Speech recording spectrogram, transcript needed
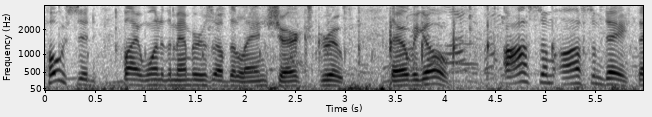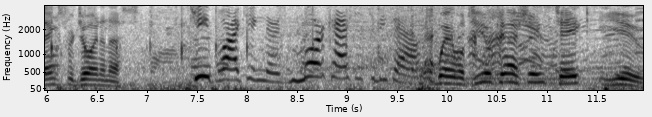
hosted by one of the members of the Land Sharks group. There we go. Awesome, awesome day. Thanks for joining us. Keep watching. There's more caches to be found. Where will geocaching take you?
